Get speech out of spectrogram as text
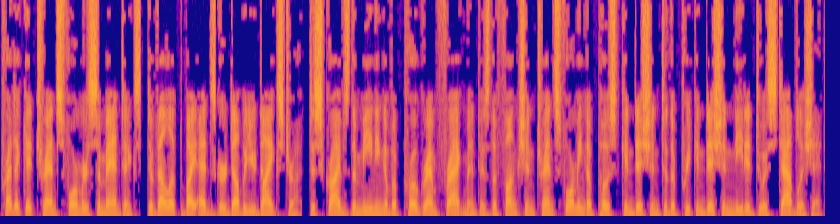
Predicate transformer semantics, developed by Edsger W. Dijkstra, describes the meaning of a program fragment as the function transforming a post-condition to the precondition needed to establish it.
